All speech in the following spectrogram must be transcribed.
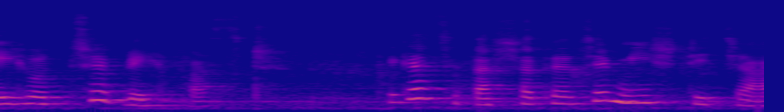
এই হচ্ছে ব্রেকফাস্ট ঠিক আছে? তার সাথে আছে মিষ্টি চা।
